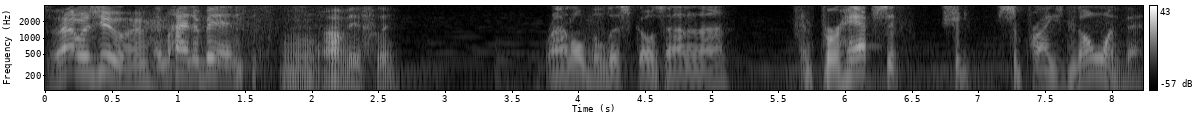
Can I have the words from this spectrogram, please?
So that was you, huh? It might have been. Mm, obviously. Ronald, the list goes on and on. And perhaps it should surprise no one then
